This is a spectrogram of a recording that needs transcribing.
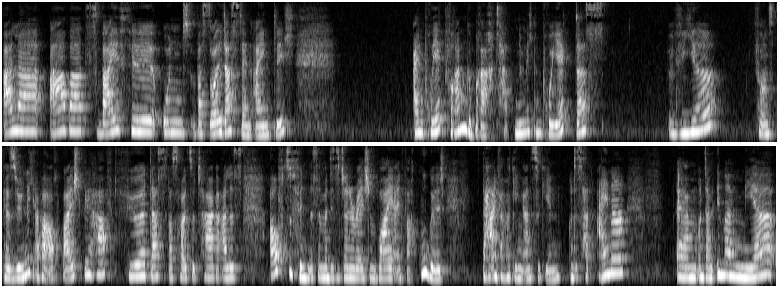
aller Aber, Zweifel und was soll das denn eigentlich, ein Projekt vorangebracht hat, nämlich ein Projekt, das wir für uns persönlich, aber auch beispielhaft für das, was heutzutage alles aufzufinden ist, wenn man diese Generation Y einfach googelt, da einfach mal gegen anzugehen. Und es hat einer ähm, und dann immer mehr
